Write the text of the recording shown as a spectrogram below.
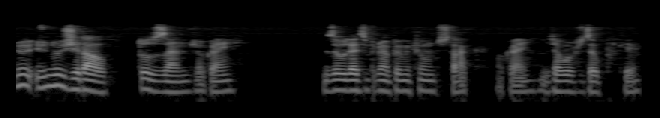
no, no geral, todos os anos, ok? Mas o décimo primeiro para mim foi um destaque, ok? E já vou-vos dizer o porquê?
